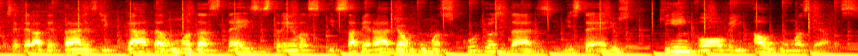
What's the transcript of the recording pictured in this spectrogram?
Você terá detalhes de cada uma das 10 estrelas e saberá de algumas curiosidades e mistérios que envolvem algumas delas.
